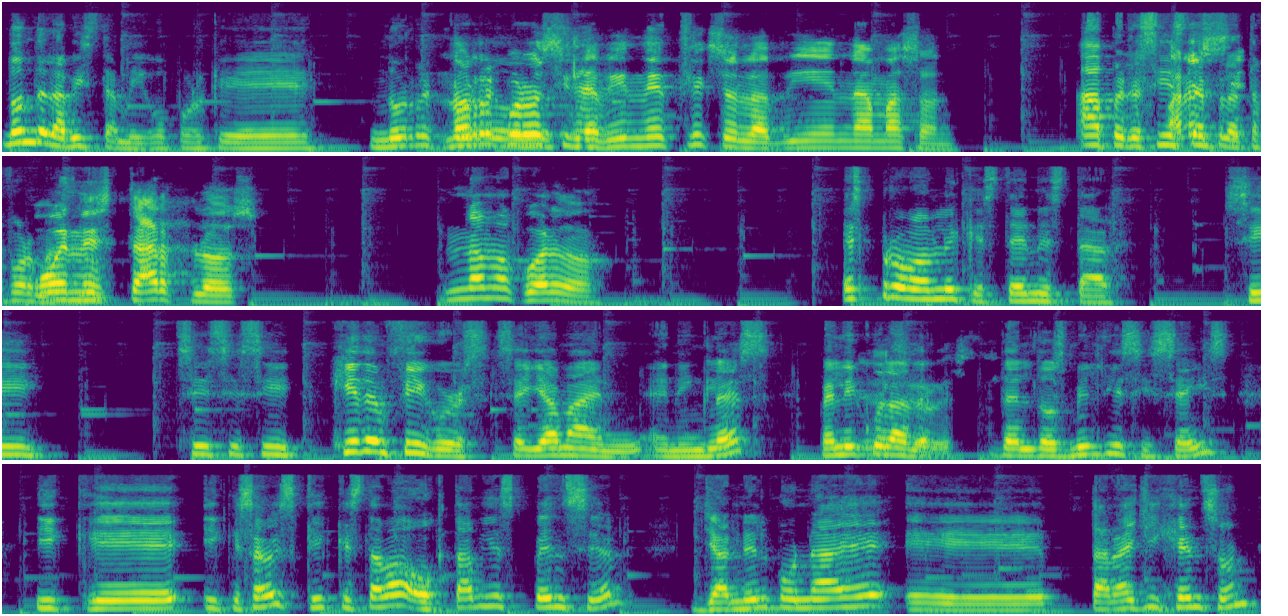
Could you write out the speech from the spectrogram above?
¿Dónde la viste, amigo? Porque no recuerdo. No recuerdo si está. la vi en Netflix o la vi en Amazon. Ah, pero sí está en plataformas. O en ¿no? Star Plus. No me acuerdo. Es probable que esté en Star. Sí, sí, sí, sí. Hidden Figures se llama en, en inglés. Película de- del 2016. Y que, y que ¿sabes qué? Que estaba Octavia Spencer, Janelle Bonae, eh, Taraji Henson.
